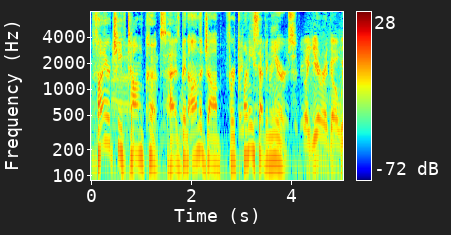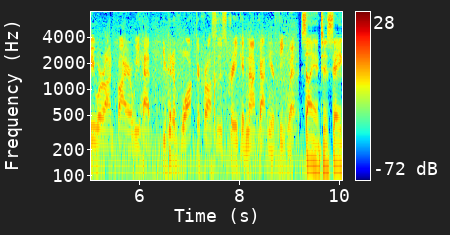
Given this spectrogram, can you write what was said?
Fire Chief Tom Kuntz has been on the job for 27 years. A year ago we were on fire. We had you could have walked across this creek and not gotten your feet wet. Scientists say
